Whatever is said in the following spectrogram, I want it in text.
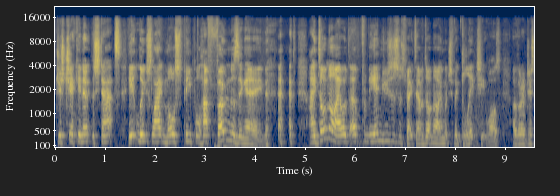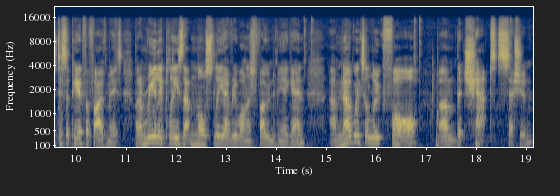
Just checking out the stats, it looks like most people have found us again. I don't know, I would, uh, from the end user's perspective, I don't know how much of a glitch it was, whether I just disappeared for five minutes. But I'm really pleased that mostly everyone has found me again. I'm now going to look for um, the chat session.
